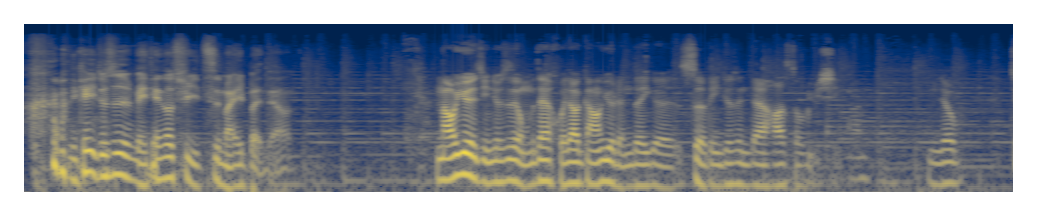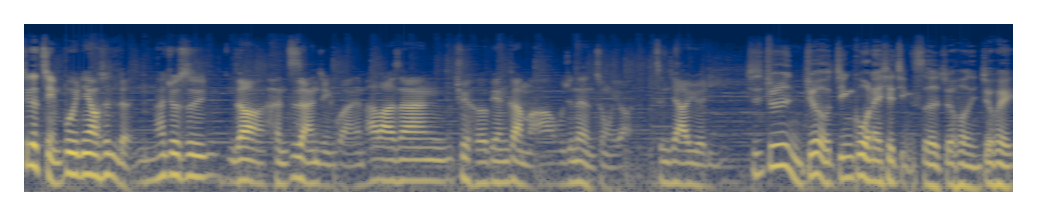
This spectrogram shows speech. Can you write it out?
你可以就是每天都去一次买一本这样。然后月景就是我们再回到刚刚阅人的一个设定，就是你在 hostel 旅行，你就这个景不一定要是人，它就是你知道很自然景观，爬爬山、去河边干嘛？我觉得那很重要，增加阅历。其实就是你就有经过那些景色之后，你就会，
